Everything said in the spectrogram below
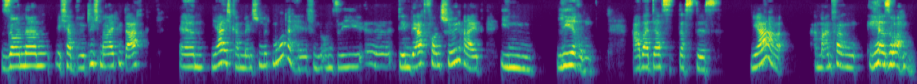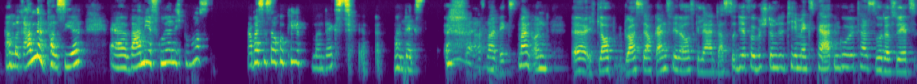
sondern ich habe wirklich mal gedacht, ähm, ja, ich kann Menschen mit Mode helfen und sie äh, den Wert von Schönheit ihnen lehren. Aber dass, dass das, ja, am Anfang eher so am, am Rande passiert, äh, war mir früher nicht bewusst. Aber es ist auch okay, man wächst. man wächst. Ja, erstmal wächst man und äh, ich glaube, du hast ja auch ganz viel daraus gelernt, dass du dir für bestimmte Themen Experten geholt hast, so dass du jetzt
